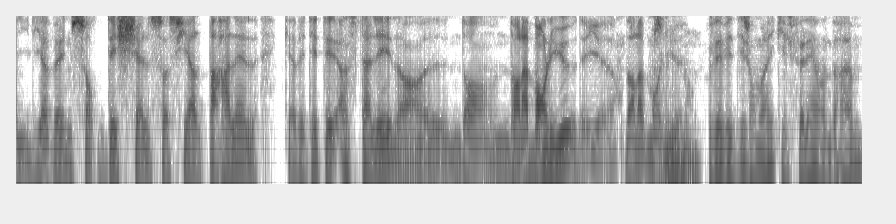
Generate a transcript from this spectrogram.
Il y avait une sorte d'échelle sociale parallèle qui avait été installée dans euh, dans, dans la banlieue d'ailleurs, dans la banlieue. Vous avez dit Jean-Marie qu'il fallait un drame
